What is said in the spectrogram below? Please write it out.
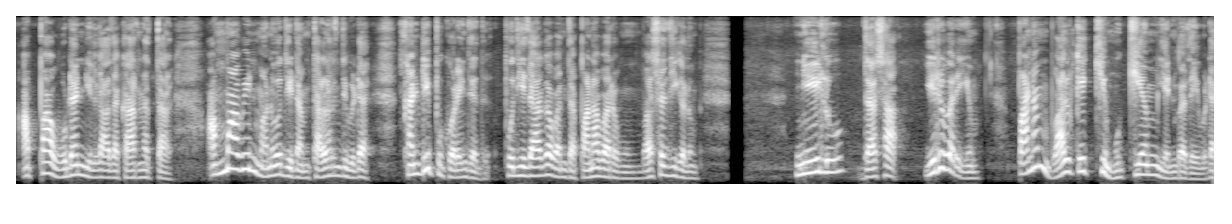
அப்பா உடன் இல்லாத காரணத்தால் அம்மாவின் மனோதிடம் தளர்ந்துவிட கண்டிப்பு குறைந்தது. புதிதாக வந்த பணவரவும் வசதிகளும் நீலு தசா இருவரையும் பணம் வாழ்க்கைக்கு முக்கியம் என்பதை விட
